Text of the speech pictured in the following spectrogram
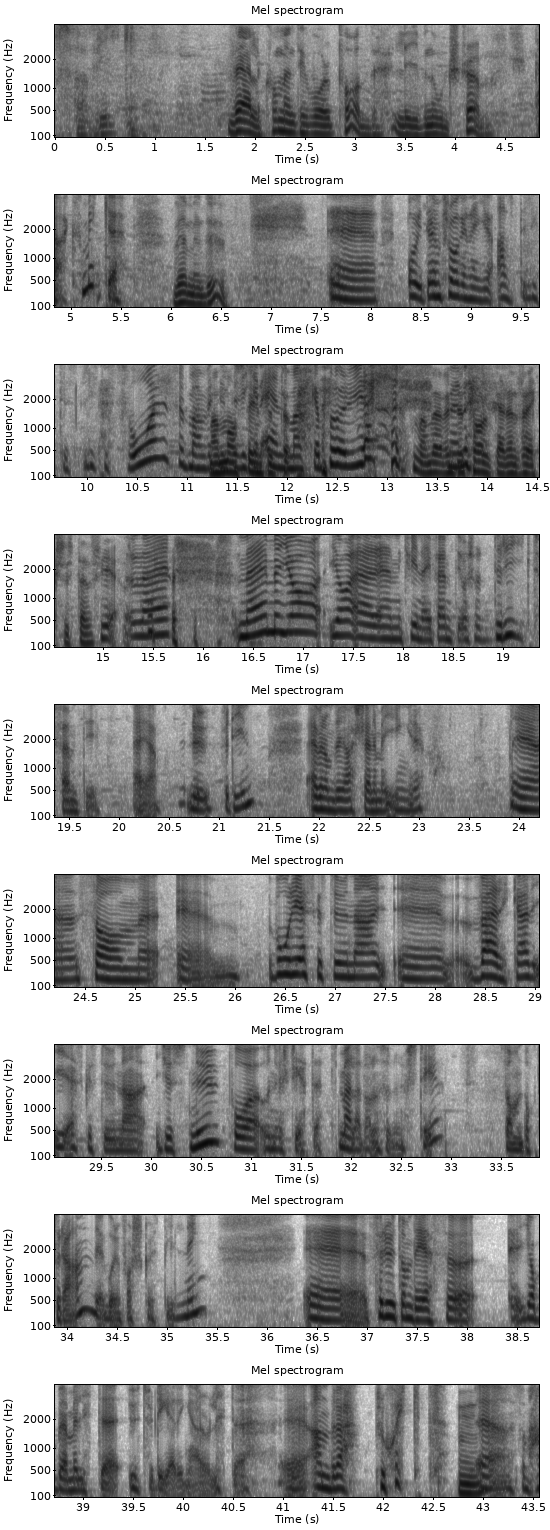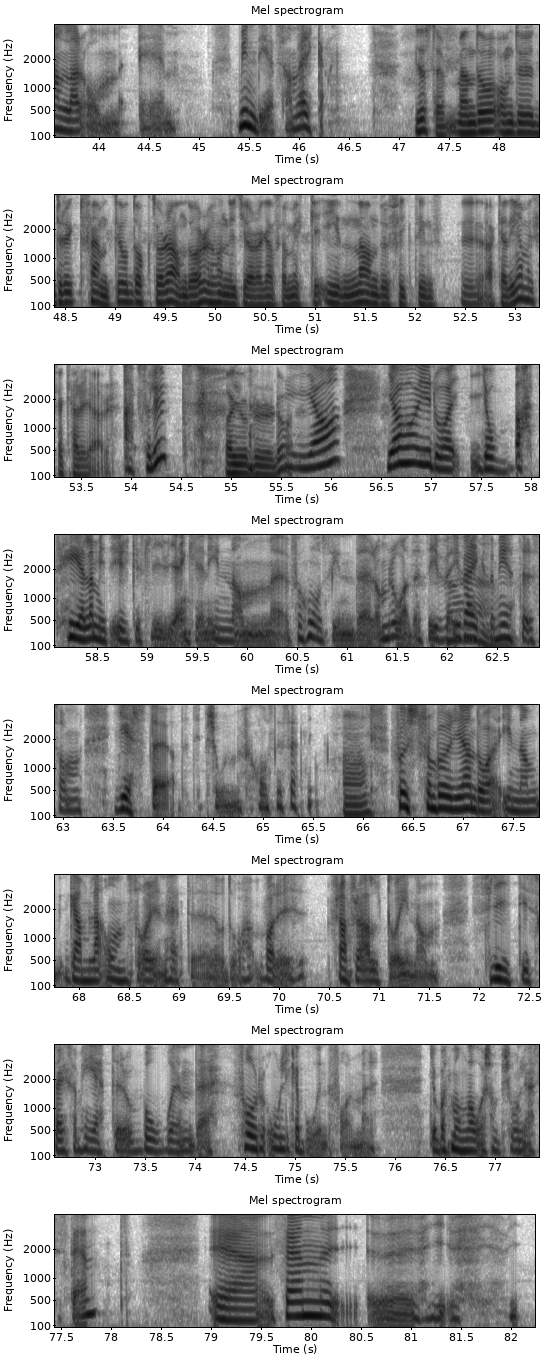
Kunskapsfabriken. Välkommen till vår podd, Liv Nordström. Tack så mycket. Vem är du? Eh, oj, den frågan är ju alltid lite, lite svår för man vet Man inte vilken ände man ska börja. Man behöver Men- inte tolka den så existentiellt. Nej, Nej men jag, jag är en kvinna i 50-års och drygt 50 är jag nu för tiden. Även om jag känner mig yngre. Eh, som eh, bor i Eskilstuna, eh, verkar i Eskilstuna just nu på universitetet, Mälardalens universitet, som doktorand. Jag går en forskarutbildning. Eh, förutom det så eh, jobbar jag med lite utvärderingar och lite eh, andra projekt eh, som handlar om eh, myndighetssamverkan. Just det, men då, om du är drygt 50 och doktorand, då har du hunnit göra ganska mycket innan du fick din eh, akademiska karriär. Absolut. Vad gjorde du då? Ja, jag har ju då jobbat hela mitt yrkesliv egentligen inom eh, funktionshinderområdet i, i Ah. verksamheter som ger stöd till personer med funktionsnedsättning. Ja. Först från början då inom gamla omsorgen hette det och då var det framförallt då inom fritidsverksamheter och boende, for, olika boendeformer. Jobbat många år som personlig assistent. Eh, sen eh, gi-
